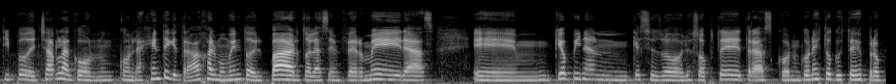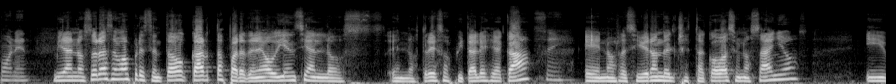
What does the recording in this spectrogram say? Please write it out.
tipo de charla con, la gente que trabaja al momento del parto, las enfermeras? Em, ¿Qué opinan, qué sé yo, los obstetras con, con esto que ustedes proponen? Mira, nosotros hemos presentado cartas para tener audiencia en los, en los tres hospitales de acá. Sí. Eh, nos recibieron del Chistacó hace unos años y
